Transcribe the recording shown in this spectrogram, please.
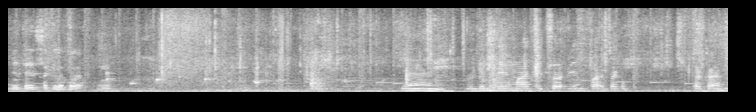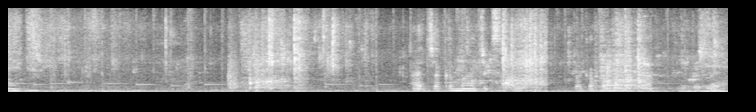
Tayo sa kalaba. Hmm. Yan. Lagyan mo din ng magic sarap yan pa. Saka, saka ano. At saka magic sarap. Saka paminta. Yan.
